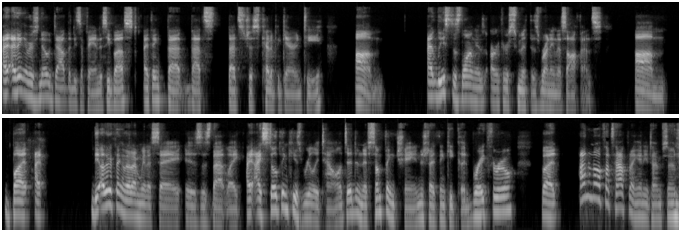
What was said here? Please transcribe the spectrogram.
I, I think there's no doubt that he's a fantasy bust. I think that that's that's just kind of a guarantee. Um at least as long as Arthur Smith is running this offense. Um but I the other thing that I'm going to say is is that like I, I still think he's really talented, and if something changed, I think he could break through. But I don't know if that's happening anytime soon.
